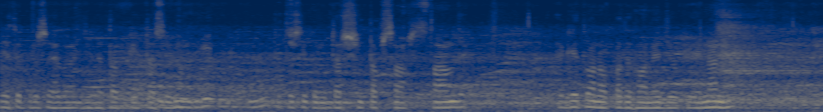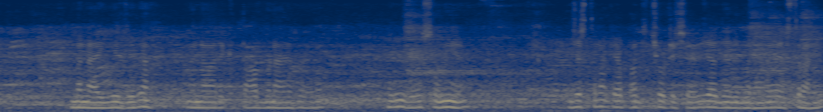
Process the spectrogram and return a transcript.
ਜਿੱਥੇ ਗੁਰੂ ਸਾਹਿਬਾਨ ਜੀ ਨੇ ਤਪ ਕੀਤਾ ਸੀ। ਤੇ ਤੁਸੀਂ ਕਰੋ ਦਰਸ਼ਨ ਤਪ ਸਾ- ਸਥਾਨ ਦੇ ਅੱਗੇ ਤੁਹਾਨੂੰ ਆਪਾਂ ਦਿਖਾਉਣੇ ਜੋ ਕਿ ਇਹਨਾਂ ਨੇ ਬਣਾਈ ਹੈ ਜਗ੍ਹਾ। ਮਨਾਰ ਇੱਕ ਕਿਤਾਬ ਬਣਾਇਆ ਹੋਇਆ ਵਾ। ਉਹ ਵੀ ਬਹੁਤ ਸੋਹਣੀ ਹੈ। ਜਿਸ ਤਰ੍ਹਾਂ ਕਿ ਆਪਾਂ ਛੋਟੇ ਸਾਹਿਬਜ਼ਾਦਿਆਂ ਨੇ ਬਣਾਇਆ ਇਸ ਤਰ੍ਹਾਂ ਹੀ।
